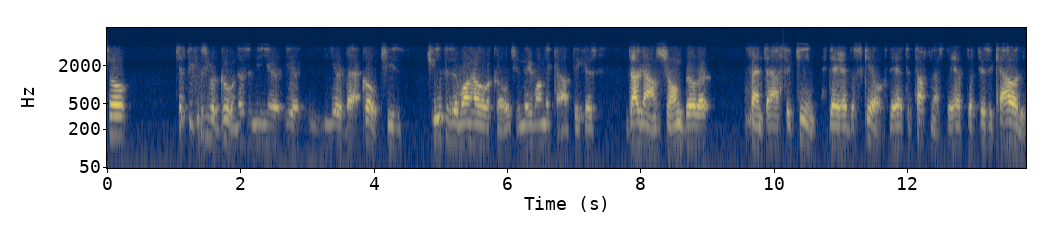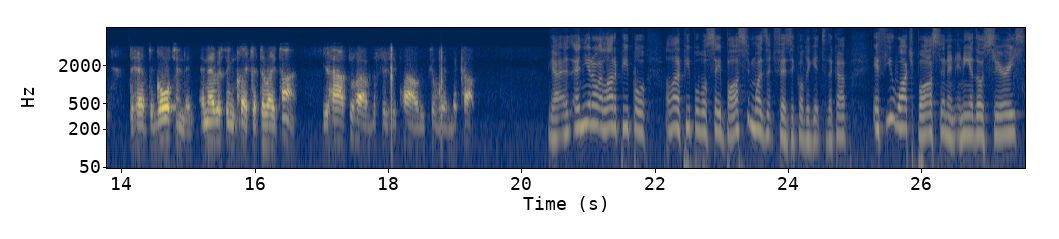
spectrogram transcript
So, just because you were good doesn't mean you're you're you're a bad coach. He's Chief is a one hell of a coach, and they won the cup because Doug Armstrong built a fantastic team. They had the skills, they had the toughness, they had the physicality, they have the goaltending, and everything clicked at the right time. You have to have the physicality to win the cup. Yeah, and, and you know, a lot of people, a lot of people will say Boston wasn't physical to get to the cup. If you watch Boston in any of those series,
